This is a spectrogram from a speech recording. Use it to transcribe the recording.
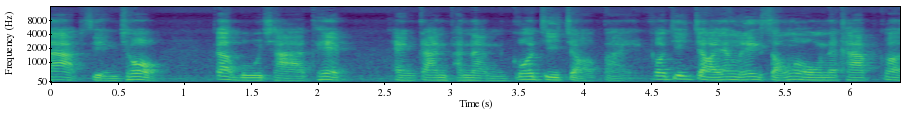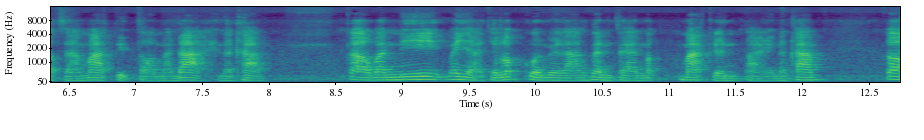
ลาภเสี่ยงโชค ก็บูชาเทพแห่งการพนันโกจีจ่อไปโกจีจ่อยังเหลืออีก 2 องค์นะครับ ก็สามารถติดต่อมาได้นะครับ ก็วันนี้ไม่อยากจะรบกวนเวลาแฟนๆมากเกินไปนะครับ ก็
